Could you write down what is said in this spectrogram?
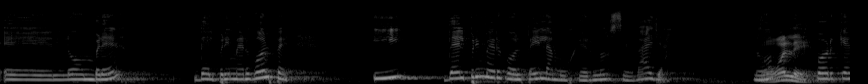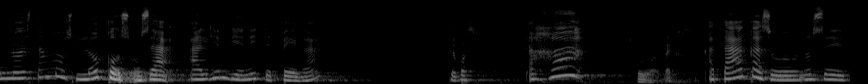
el hombre dé el primer golpe. Y del primer golpe y la mujer no se vaya. ¿No? Ole. Porque no estamos locos. O sea, alguien viene y te pega. ¿Qué pasa? Ajá. O atacas. Atacas o no sé,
